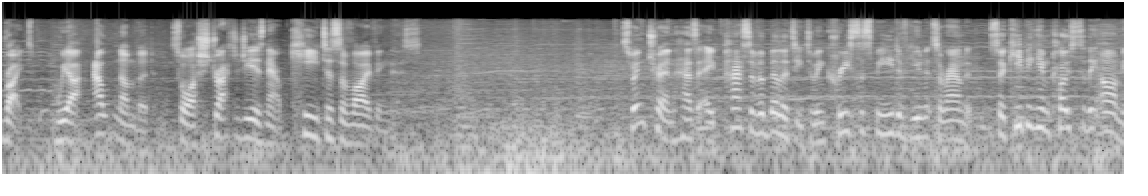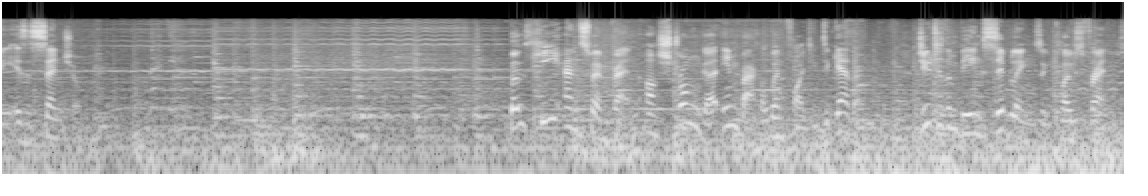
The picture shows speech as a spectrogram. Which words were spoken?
Right, we are outnumbered, so our strategy is now key to surviving this. Sun Tren has a passive ability to increase the speed of units around him, so keeping him close to the army is essential. Both he and Sun Ren are stronger in battle when fighting together, due to them being siblings and close friends.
